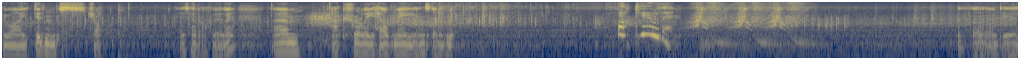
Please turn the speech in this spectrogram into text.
who I didn't chop his head off earlier, um, actually help me instead of me. Fuck you then! Oh dear.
